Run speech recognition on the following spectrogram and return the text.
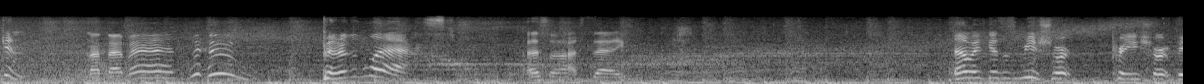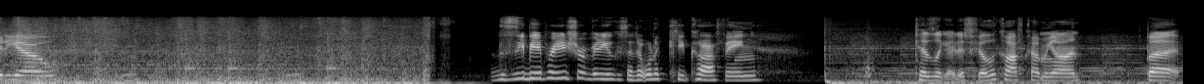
Second! Not that bad. Woohoo! Better than last! That's what I say. Anyways, guys, this is gonna be a short, pretty short video. This is gonna be a pretty short video because I don't want to keep coughing. because like I just feel the cough coming on. But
